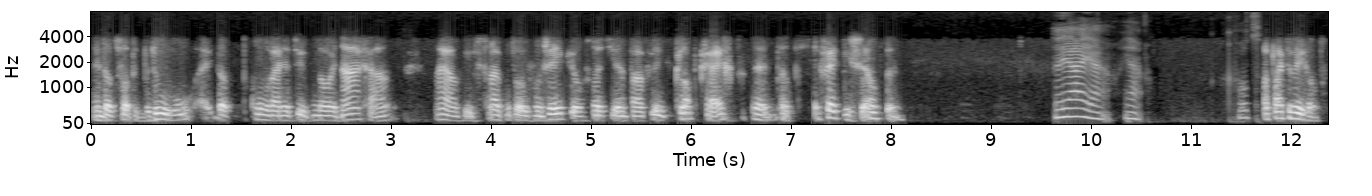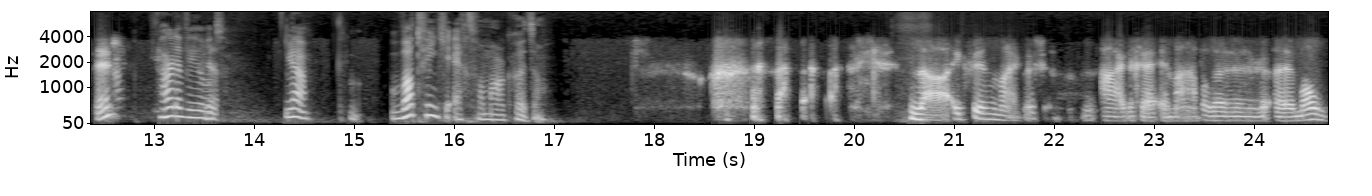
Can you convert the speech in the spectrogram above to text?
En dat is wat ik bedoel, dat konden wij natuurlijk nooit nagaan. Maar ja, of je struikelt over een zeepje of dat je een paar flinke klap krijgt, dat effect is hetzelfde. Ja, ja, ja. God. Aparte wereld, hè? Harde wereld. Ja. Wat vind je echt van Mark Rutte? Nou, ik vind Marcus een aardige en eh, man.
